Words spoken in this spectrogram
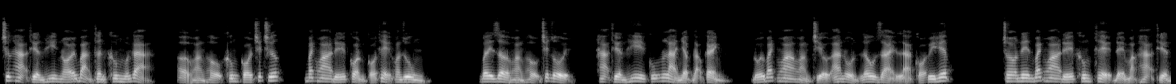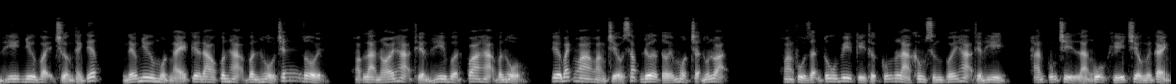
Trước hạ thiền hy nói bản thân không muốn gả, ở hoàng hậu không có chết trước, bách hoa đế còn có thể khoan dung. Bây giờ hoàng hậu chết rồi, hạ thiền hy cũng là nhập đạo cảnh, đối bách hoa hoàng triều an ổn lâu dài là có uy hiếp cho nên bách hoa đế không thể để mặc hạ thiền hy như vậy trưởng thành tiếp, nếu như một ngày kia đao quân hạ vân hổ chết rồi, hoặc là nói hạ thiền hy vượt qua hạ vân hổ, kia bách hoa hoàng triều sắp đưa tới một trận hỗn loạn. Hoàng phủ giận tu vi kỳ thực cũng là không xứng với hạ thiền hy, hắn cũng chỉ là ngũ khí triều nguyên cảnh.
